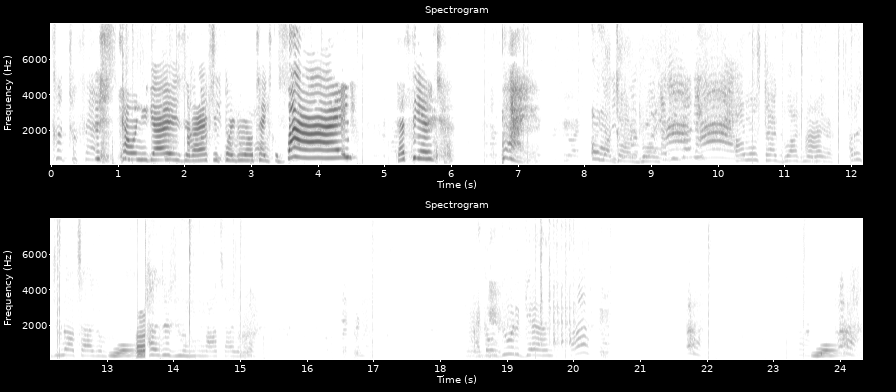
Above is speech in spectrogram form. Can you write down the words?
cut too fast. just telling you guys that I actually played real tag. Goodbye. That's the end. Bye. Oh my god, bro. Everybody. I almost tagged Black midair. How did you not tag him? Uh, How did you not tag him? I gonna do it again. Mm, dang it.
